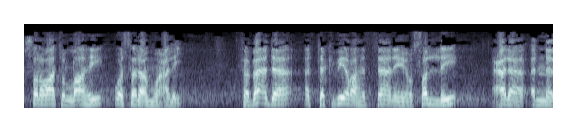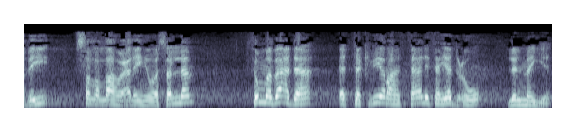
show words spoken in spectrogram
صلوات الله وسلامه عليه. فبعد التكبيرة الثانية يصلي على النبي صلى الله عليه وسلم ثم بعد التكبيرة الثالثة يدعو للميت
